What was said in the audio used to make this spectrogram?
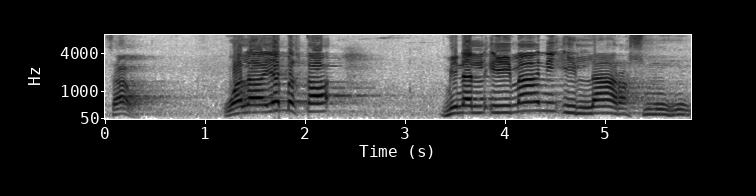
sawa. Wala yabqa min alimani illa rasmuhu,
